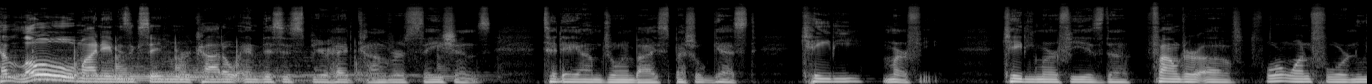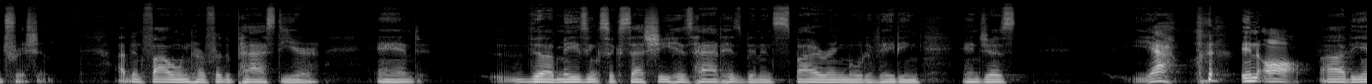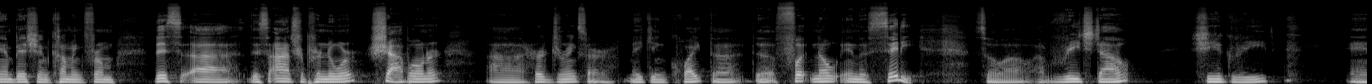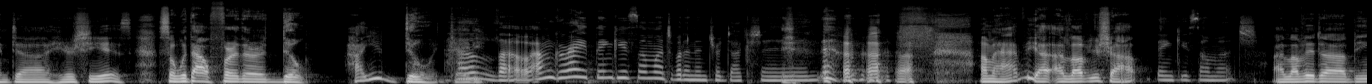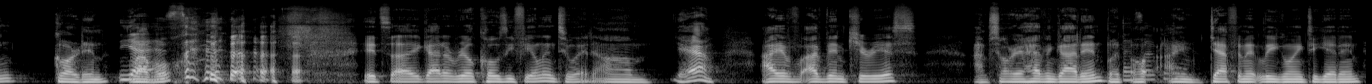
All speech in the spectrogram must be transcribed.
Hello, my name is Xavier Mercado, and this is Spearhead Conversations. Today I'm joined by special guest Katy Murphy. Katy Murphy is the founder of 414 Nutrition. I've been following her for the past year, and the amazing success she has had has been inspiring, motivating, and just, yeah, in awe. Uh, the ambition coming from this uh, this entrepreneur, shop owner. Uh, her drinks are making quite the the footnote in the city. So uh, I reached out. She agreed, and uh, here she is. So without further ado, how you doing, Katy? Hello, I'm great. Thank you so much. What an introduction. I'm happy. I, I love your shop. Thank you so much. I love it uh, being garden Yes. level. it's uh, got a real cozy feeling to it. Um, yeah, I have. I've been curious. I'm sorry I haven't got in, but uh, okay. I am definitely going to get in.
